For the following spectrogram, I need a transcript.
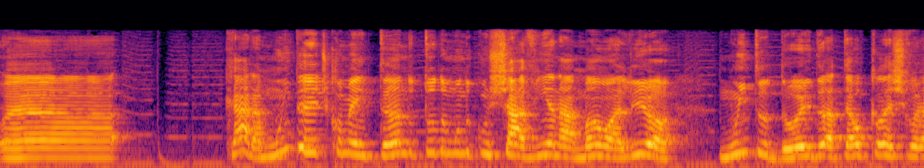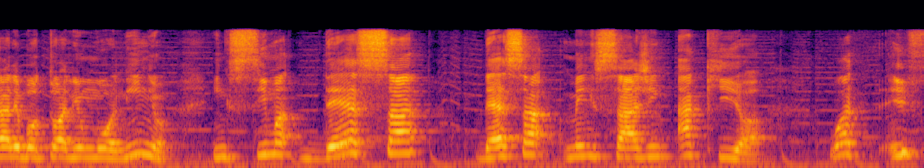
é, cara, muita gente comentando, todo mundo com chavinha na mão ali, ó, muito doido, até o Clash Royale botou ali um olhinho em cima dessa dessa mensagem aqui, ó. What if...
